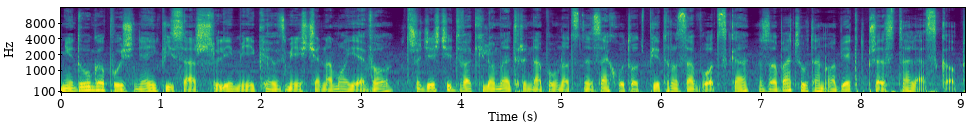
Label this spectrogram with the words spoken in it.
Niedługo później pisarz Limik w mieście Namojewo, 32 km na północny zachód od Pietrozawłocka, zobaczył ten obiekt przez teleskop.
